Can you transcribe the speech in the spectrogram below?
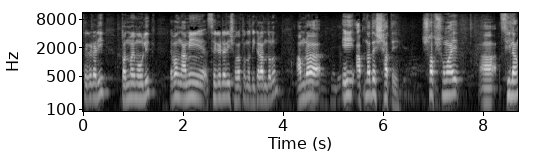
সেক্রেটারি তন্ময় মৌলিক এবং আমি সেক্রেটারি সনাতন অধিকার আন্দোলন। আমরা এই আপনাদের সাথে সব সময় ছিলাম,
